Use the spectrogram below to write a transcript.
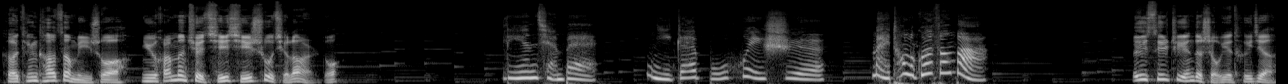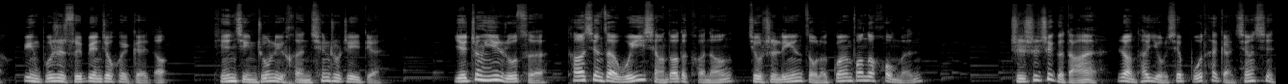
可听他这么一说，女孩们却齐齐竖起了耳朵。林恩前辈，你该不会是买通了官方吧？A C G N 的首页推荐并不是随便就会给的，田井中律很清楚这一点。也正因如此，他现在唯一想到的可能就是林恩走了官方的后门。只是这个答案让他有些不太敢相信。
